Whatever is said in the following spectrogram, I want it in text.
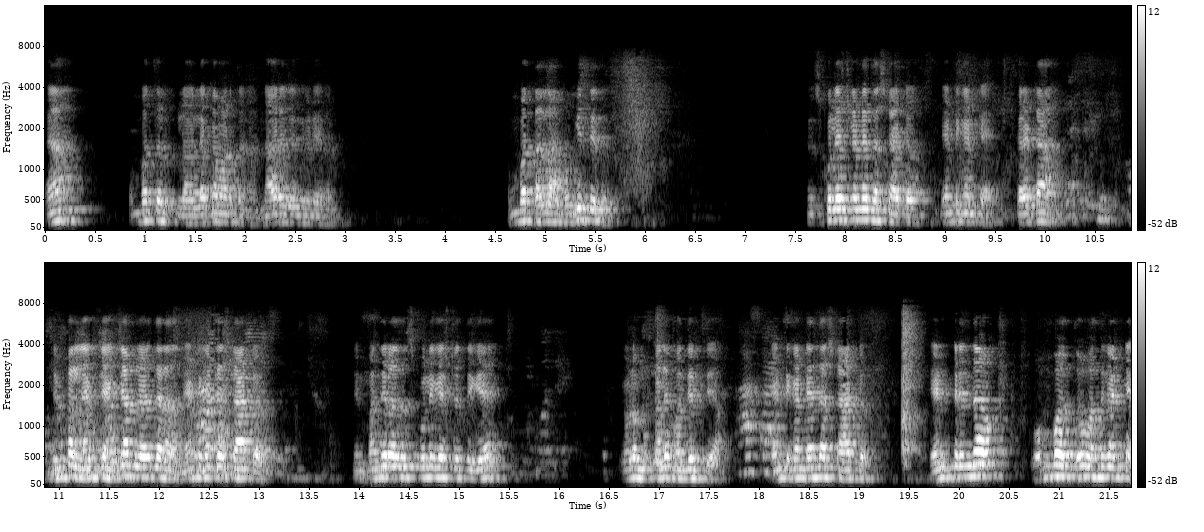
ಹಾ ಒಂಬತ್ತು ಲೆಕ್ಕ ಮಾಡ್ತೇನೆ ನಾಗರಾಜ್ ಹಿಂದ್ಗಡೆ ಒಂಬತ್ತಲ್ಲ, ಮುಗೀತಿದೆ. ಸ್ಕೂಲ್ ಎಷ್ಟು ಗಂಟೆಯಿಂದ ಸ್ಟಾರ್ಟ್ ಎಂಟು ಗಂಟೆ ಕರೆಕ್ಟಾ ಸಿಂಪಲ್ ಎಕ್ಸಾಂಪಲ್ ಹೇಳ್ತಾರೆ ಎಂಟು ಗಂಟೆ ಸ್ಟಾರ್ಟ್ ನೀನು ಬಂದಿರೋದು ಸ್ಕೂಲಿಗೆ ಎಷ್ಟೊತ್ತಿಗೆ? ಏಳು ಮುಕ್ಕಾಲೆ ಬಂದಿರ್ತೀಯ? ಎಂಟು ಗಂಟೆಯಿಂದ ಸ್ಟಾರ್ಟ್ ಎಂಟರಿಂದ ಒಂಬತ್ತು, ಒಂದು ಗಂಟೆ.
